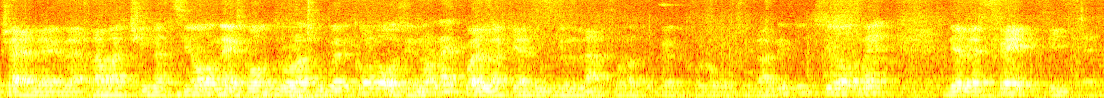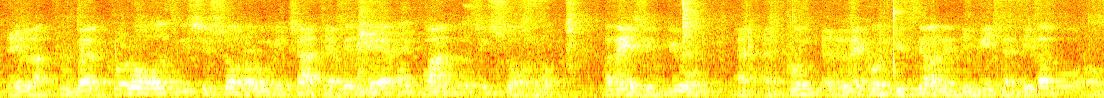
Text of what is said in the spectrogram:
cioè le, la vaccinazione contro la tubercolosi non è quella che ha dubellato la tubercolosi, la riduzione degli effetti della tubercolosi si sono cominciati a vedere quando si sono resi più eh, eh con, le condizioni di vita e di lavoro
